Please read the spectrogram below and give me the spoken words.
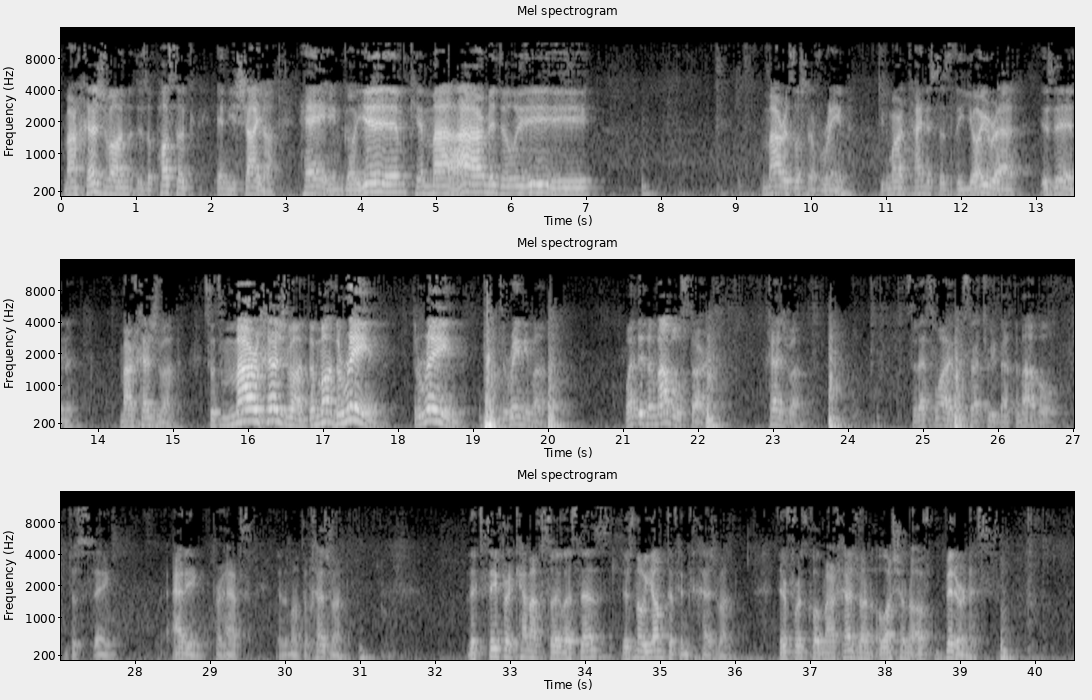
Mar Cheshvan, there's a pasuk in Yeshaya. Hein goyim kemar midli. Mar is lashon of rain. The Gemara in Tainus says the Yoira is in Mar Cheshvan. So it's Mar Cheshvan, the month, the rain, the rain. It's a rainy month. When did the Mabul start? Cheshvan. So that's why we start to read about the Mabul, just saying, adding perhaps in the month of Cheshvan. The Sefer Kemach Soila says there's no Yom in Cheshvan. Therefore it's called Mar Cheshvan, a lashon of bitterness.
